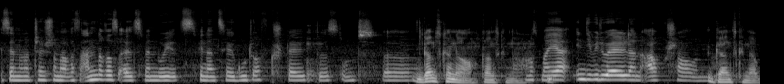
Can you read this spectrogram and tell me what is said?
ist ja natürlich schon mal was anderes, als wenn du jetzt finanziell gut aufgestellt bist. Und äh, ganz genau, ganz genau. muss man ja individuell dann auch schauen. Ne? Ganz genau.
